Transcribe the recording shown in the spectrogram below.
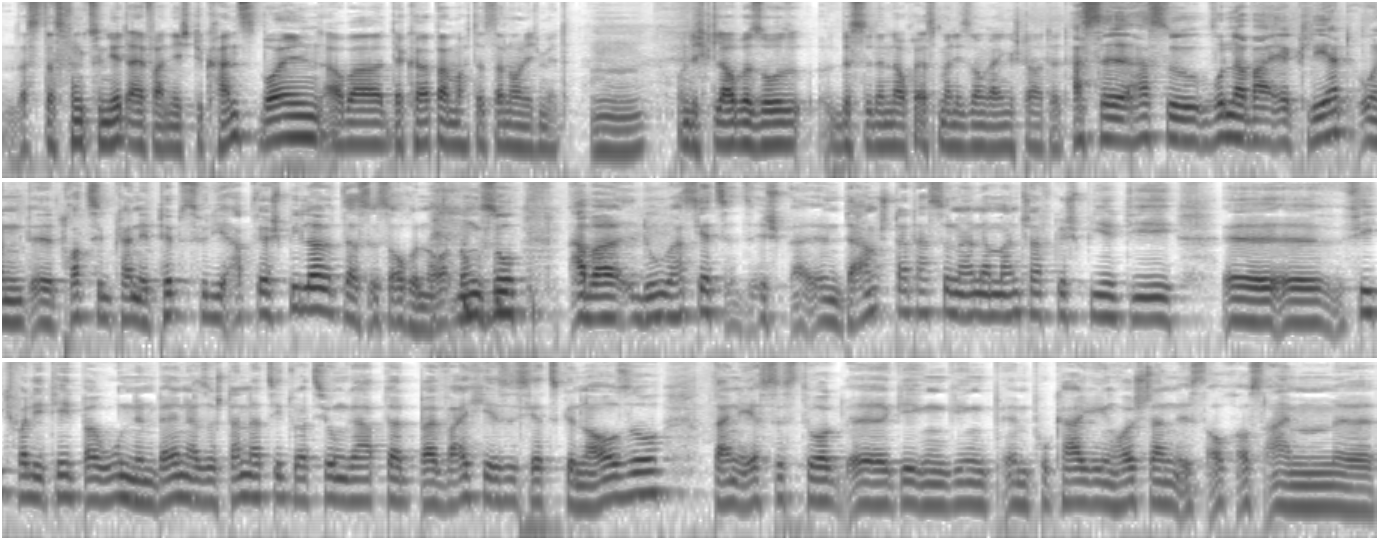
das, das, funktioniert einfach nicht. Du kannst wollen, aber der Körper macht das dann noch nicht mit. Mhm. Und ich glaube, so bist du dann auch erstmal in die Saison reingestartet. Hast du, hast du wunderbar erklärt und äh, trotzdem keine Tipps für die Abwehrspieler. Das ist auch in Ordnung so. aber du hast jetzt, in Darmstadt hast du in einer Mannschaft gespielt, die äh, äh, viel Qualität bei ruhenden Bällen, also Standardsituationen gehabt hat. Bei Weiche ist es jetzt genauso. Dein erstes Tor äh, gegen, gegen, im Pokal gegen Holstein ist auch aus einem äh,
